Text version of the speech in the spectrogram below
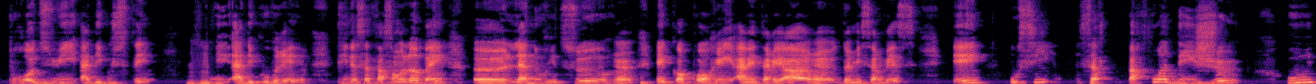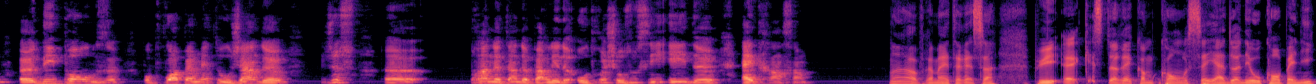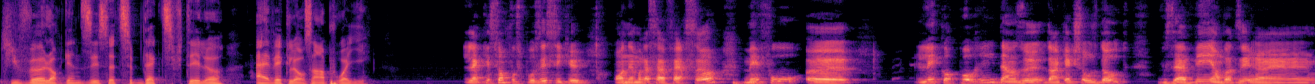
produits à déguster. Mhm. à découvrir. Puis de cette façon-là, ben, la nourriture incorporée à l'intérieur de mes services et aussi ça, parfois des jeux ou euh, des pauses pour pouvoir permettre aux gens de juste euh, prendre le temps de parler de autre chose aussi et d'être ensemble. Ah, vraiment intéressant. Puis, euh, qu'est-ce que tu aurais comme conseil à donner aux compagnies qui veulent organiser ce type d'activité-là avec leurs employés? La question qu'il faut se poser, c'est qu'on aimerait ça faire ça, mais il faut l'incorporer dans, dans, quelque chose d'autre. Vous avez, on va dire,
